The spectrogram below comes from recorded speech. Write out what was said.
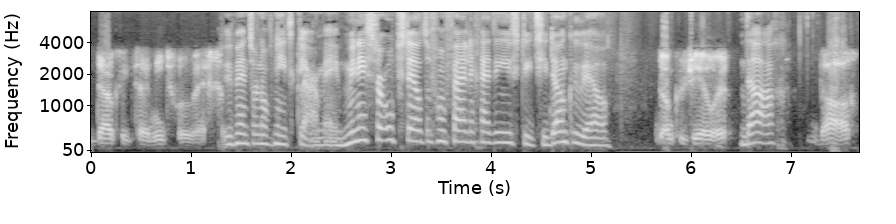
duik ik daar niet voor weg. U bent er nog niet klaar mee. Minister Opstelten van Veiligheid en Justitie, dank u wel. Dank u zeer hoor. Dag. Dag.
